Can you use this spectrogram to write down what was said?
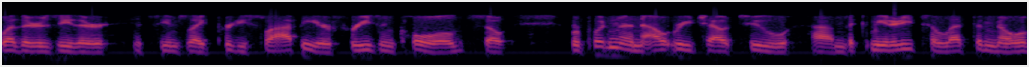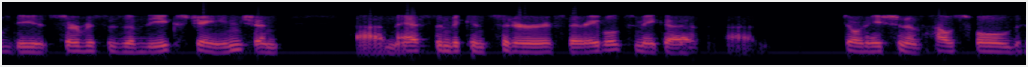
weather is either, it seems like, pretty sloppy or freezing cold. So we're putting an outreach out to um, the community to let them know of the services of the exchange and um, ask them to consider if they're able to make a, a, donation of household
